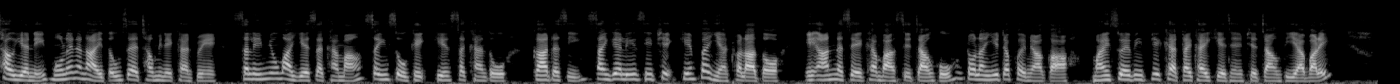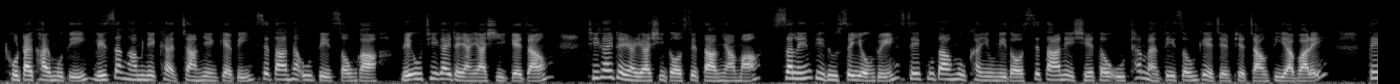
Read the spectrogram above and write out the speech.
6ရက်နေ့မွန်လ9:36မိနစ်ခန့်တွင်စလင်းမြို့မှရဲစခန်းမှစိန်ဆိုဂိတ်ကင်းစခန်းသို့ကားတစ်စီးဆိုင်ကယ်လေးစီးဖြင့်ကင်းပတ်ရန်ထွက်လာသောအင်အား20ခန့်ပါစစ်ကြောင်းကိုတော်လန်ရေးတပ်ဖွဲ့များကမိုင်းဆွဲပြီးပစ်ခတ်တိုက်ခိုက်ခဲ့ခြင်းဖြစ်ကြောင်းသိရပါတယ်။ ထိုတိုက်ခိုက်မှုသည်45မိနစ်ခန့်ကြာမြင့်ခဲ့ပြီးစစ်သား2ဦးသေဆုံးက၄ဦးထိခိုက်ဒဏ်ရာရရှိခဲ့ကြောင်းထိခိုက်ဒဏ်ရာရရှိသောစစ်သားများမှာဆက်လင်းပြည်သူစစ်ရုံတွင်စေကူတာမှုခံယူနေသောစစ်သားနှင့်ရဲသုံးဦးထပ်မံသေဆုံးခဲ့ခြင်းဖြစ်ကြောင်းသိရပါတယ်။သေ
